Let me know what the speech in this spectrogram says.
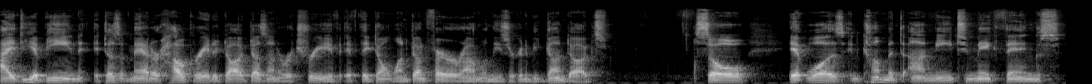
Idea being, it doesn't matter how great a dog does on a retrieve if they don't want gunfire around when these are going to be gun dogs. So it was incumbent on me to make things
